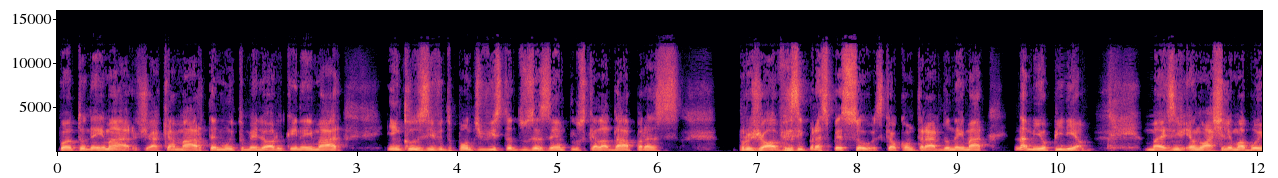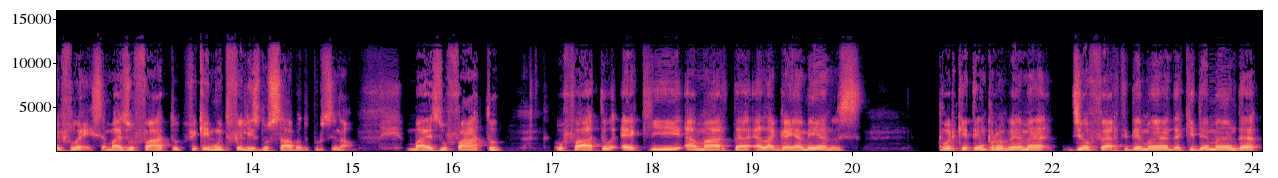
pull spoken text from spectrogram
quanto o Neymar, já que a Marta é muito melhor do que o Neymar, inclusive do ponto de vista dos exemplos que ela dá para os jovens e para as pessoas, que é o contrário do Neymar, na minha opinião. Mas eu não acho ele uma boa influência. Mas o fato, fiquei muito feliz no sábado, por sinal. Mas o fato, o fato é que a Marta ela ganha menos porque tem um problema de oferta e demanda que demanda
